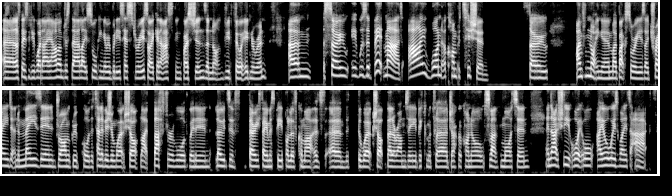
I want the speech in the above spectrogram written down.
Uh, that's basically what I am. I'm just there like stalking everybody's history so I can ask them questions and not feel ignorant. Um, so it was a bit mad. I won a competition. So mm. I'm from Nottingham. My backstory is I trained at an amazing drama group called the Television Workshop, like BAFTA award winning. Loads of very famous people have come out of um, the, the, workshop Bella Ramsey, Vicky McClure, Jack O'Connell, Samantha Morton. And actually, I always wanted to act.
